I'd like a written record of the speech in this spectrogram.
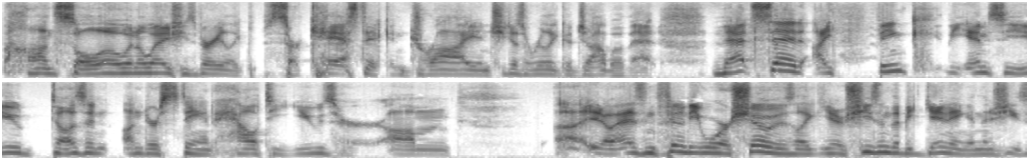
Han Solo in a way. She's very like sarcastic and dry, and she does a really good job of that. That said, I think the MCU doesn't understand how to use her. Um, uh, you know, as Infinity War shows, like you know, she's in the beginning and then she's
